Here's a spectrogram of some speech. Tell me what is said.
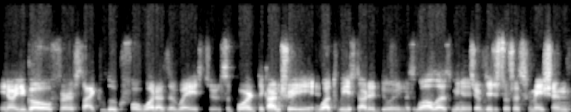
you know, you go first like look for what are the ways to support the country. What we started doing as well as Ministry of Digital Transformation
